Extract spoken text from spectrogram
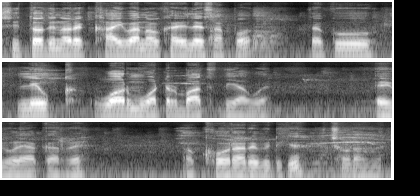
ଶୀତ ଦିନରେ ଖାଇବା ନ ଖାଇଲେ ସାପ ତାକୁ ଲ୍ୟୁକ୍ ୱାର୍ମ ୱାଟର ବାଥ୍ ଦିଆ ହୁଏ ଏଇଭଳିଆ ଆକାରରେ ଆଉ ଖରାରେ ବି ଟିକେ ଛଡ଼ା ହୁଏ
